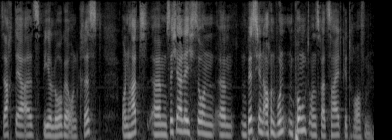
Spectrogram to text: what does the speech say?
sagt er als Biologe und Christ und hat ähm, sicherlich so ein, ähm, ein bisschen auch einen wunden Punkt unserer Zeit getroffen.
